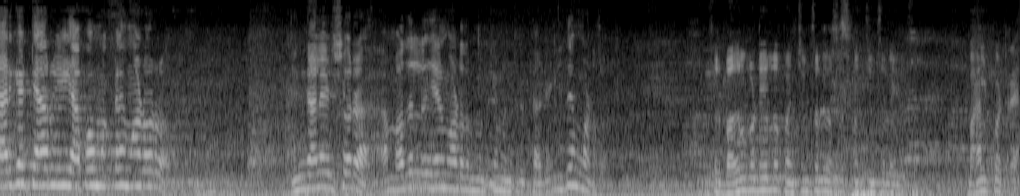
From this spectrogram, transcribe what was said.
ಟಾರ್ಗೆಟ್ ಯಾರು? ಈ ಅಪ್ಪ ಮಕ್ಕಳೇ ಮಾಡೋರು. ಲಿಂಗಾಲೇಶ್ವರ ಮೊದಲು ಏನು ಮಾಡೋದು ಮುಖ್ಯಮಂತ್ರಿ ಇದ್ದಾಗ ಇದೇ ಮಾಡೋದು ಸರ್ ಬಾಗಲಕೋಟೆಯಲ್ಲೂ ಪಂಚಮಸಾಲಿ ವರ್ಸಸ್ ಪಂಚಮಸಾಲಿ ಇದೆ ಸರ್. ಬಾಲ್ಕೊಟ್ರೆ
